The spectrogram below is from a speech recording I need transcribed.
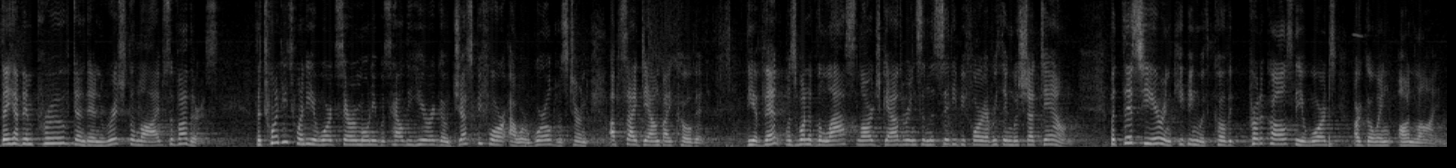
They have improved and enriched the lives of others. The 2020 award ceremony was held a year ago, just before our world was turned upside down by COVID. The event was one of the last large gatherings in the city before everything was shut down. But this year, in keeping with COVID protocols, the awards are going online.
